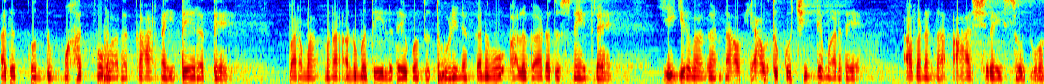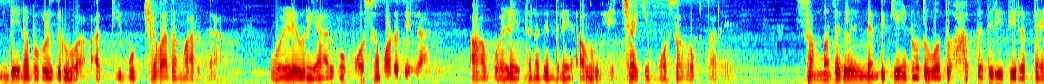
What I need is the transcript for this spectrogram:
ಅದಕ್ಕೊಂದು ಮಹತ್ವವಾದ ಕಾರಣ ಇದ್ದೇ ಇರುತ್ತೆ. ಪರಮಾತ್ಮನ ಅನುಮತಿ ಇಲ್ಲದೆ ಒಂದು ಧೂಳಿನ ಕನವು ಅಲುಗಾಡೋದು ಸ್ನೇಹಿತರೆ, ಹೀಗಿರುವಾಗ ನಾವು ಯಾವುದಕ್ಕೂ ಚಿಂತೆ ಮಾಡದೆ ಅವನನ್ನು ಆಶ್ರಯಿಸೋದು ಒಂದೇ ನಮಗಳಿರುವ ಅತಿ ಮುಖ್ಯವಾದ ಮಾರ್ಗ. ಒಳ್ಳೆಯವರು ಯಾರಿಗೂ ಮೋಸ ಮಾಡೋದಿಲ್ಲ. ಆ ಒಳ್ಳೆಯತನದಿಂದಲೇ ಅವರು ಹೆಚ್ಚಾಗಿ ಮೋಸ ಹೋಗ್ತಾರೆ. ಸಂಬಂಧಗಳಲ್ಲಿ ನಂಬಿಕೆ ಅನ್ನೋದು ಒಂದು ಹಗ್ಗದ ರೀತಿ ಇರುತ್ತೆ.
